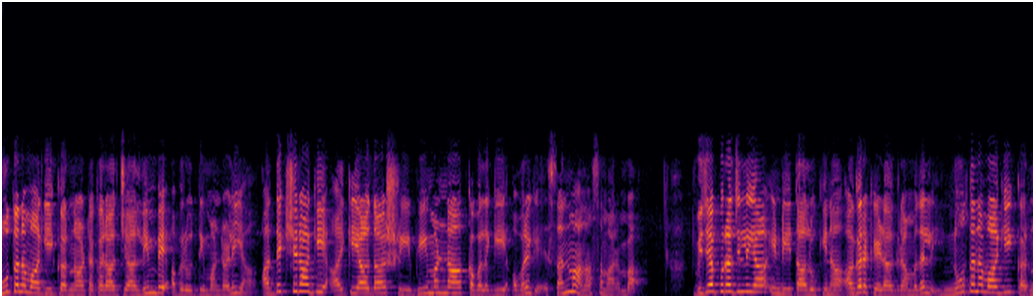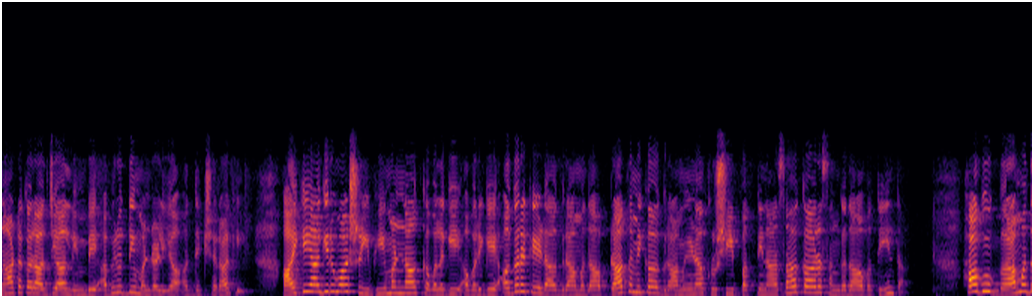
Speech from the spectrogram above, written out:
ನೂತನವಾಗಿ ಕರ್ನಾಟಕ ರಾಜ್ಯ ಲಿಂಬೆ ಅಭಿವೃದ್ಧಿ ಮಂಡಳಿಯ ಅಧ್ಯಕ್ಷರಾಗಿ ಆಯ್ಕೆಯಾದ ಶ್ರೀ ಭೀಮಣ್ಣ ಕವಲಗಿ ಅವರಿಗೆ ಸನ್ಮಾನ ಸಮಾರಂಭ. ವಿಜಯಪುರ ಜಿಲ್ಲೆಯ ಇಂಡಿ ತಾಲೂಕಿನ ಅಗರಕೇಡ ಗ್ರಾಮದಲ್ಲಿ ನೂತನವಾಗಿ ಕರ್ನಾಟಕ ರಾಜ್ಯ ಲಿಂಬೆ ಅಭಿವೃದ್ಧಿ ಮಂಡಳಿಯ ಅಧ್ಯಕ್ಷರಾಗಿ ಆಯ್ಕೆಯಾಗಿರುವ ಶ್ರೀ ಭೀಮಣ್ಣ ಕವಲಗಿ ಅವರಿಗೆ ಅಗರಕೇಡ ಗ್ರಾಮದ ಪ್ರಾಥಮಿಕ ಗ್ರಾಮೀಣ ಕೃಷಿ ಪತ್ತಿನ ಸಹಕಾರ ಸಂಘದ ವತಿಯಿಂದ ಹಾಗೂ ಗ್ರಾಮದ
